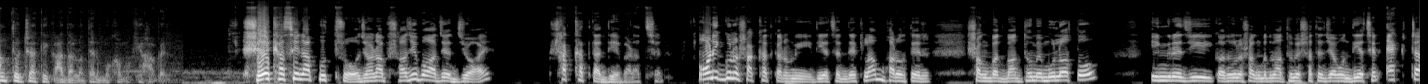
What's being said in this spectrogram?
আন্তর্জাতিক আদালতের মুখোমুখি হবেন। শেখ হাসিনা পুত্র জনাব সজীব ওয়াজেদ জয় সাক্ষাৎকার দিয়ে বেড়াচ্ছেন। অনেকগুলো সাক্ষাৎকার উনি দিয়েছেন। দেখলাম ভারতের সংবাদ মাধ্যমে মূলত ইংরেজি কতগুলো সংবাদ মাধ্যমের সাথে যেমন দিয়েছেন, একটা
